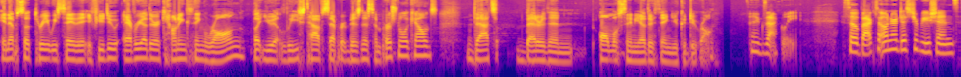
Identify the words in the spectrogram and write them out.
in episode three, we say that if you do every other accounting thing wrong, but you at least have separate business and personal accounts, that's better than almost any other thing you could do wrong. Exactly. So back to owner distributions.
